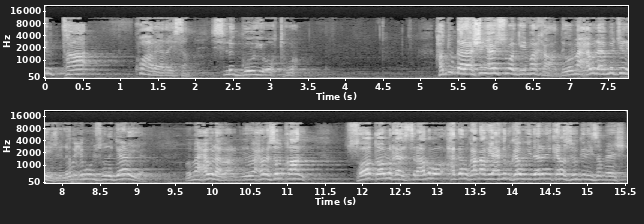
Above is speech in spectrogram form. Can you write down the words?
intaa ku hareeraysan isla gooye oo tuura hadduu dhalaashan yahay subagii markaa de wamaa xawlaha ma jirayso illa wixii wuu iswada gaarhaya wamaa xawlaha sa qaadi. Soo qabo markaas tirahdaba xagganu kaa dhaafaya agganu kaa weydaaranay kalaa soo gelaysa meesha.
